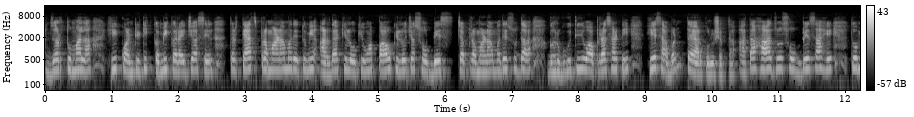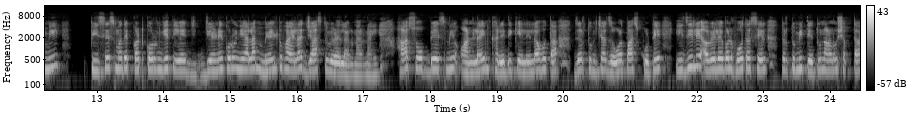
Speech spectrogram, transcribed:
जर तुम्हाला ही क्वांटिटी कमी करायची असेल तर त्याच प्रमाणामध्ये तुम्ही अर्धा किलो किंवा पाव किलोच्या सोप बेसच्या प्रमाणामध्ये सुद्धा घरगुती वापरासाठी हे साबण तयार करू शकता. आता हा जो सोप बेस आहे तो मी पीसेसमध्ये कट करून घेते जेणेकरून याला मेल्ट व्हायला जास्त वेळ लागणार नाही. हा सोप बेस मी ऑनलाईन खरेदी केलेला होता. जर तुमच्या जवळपास कुठे इझिली अवेलेबल होत असेल तर तुम्ही तेथून आणू शकता.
